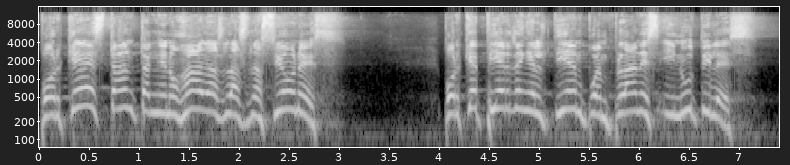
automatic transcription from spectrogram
¿Por qué están tan enojadas las naciones? ¿Por qué pierden el tiempo en planes inútiles?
